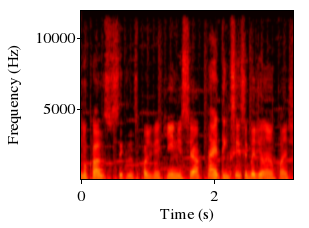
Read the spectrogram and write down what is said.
No caso, se você quiser, você pode vir aqui iniciar. Ah, tem que ser esse Badlion Client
